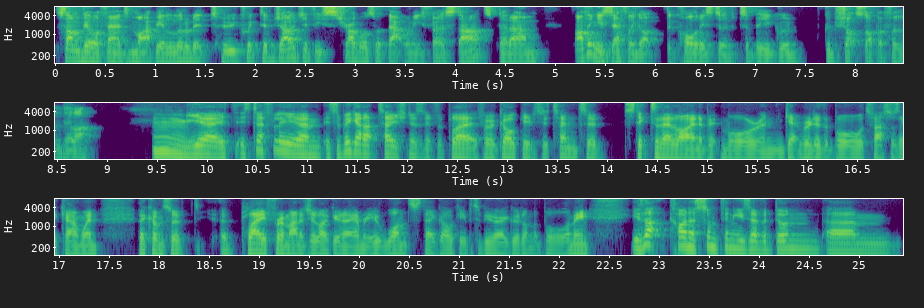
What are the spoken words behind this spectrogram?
some Villa fans might be a little bit too quick to judge if he struggles with that when he first starts. But um, I think he's definitely got the qualities to to be a good good shot stopper for the Villa. Mm, yeah, it, it's definitely um, it's a big adaptation, isn't it, for player for goalkeepers who tend to stick to their line a bit more and get rid of the ball as fast as they can when they come to a, play for a manager like Unai Emery who wants their goalkeeper to be very good on the ball. I mean, is that kind of something he's ever done um,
